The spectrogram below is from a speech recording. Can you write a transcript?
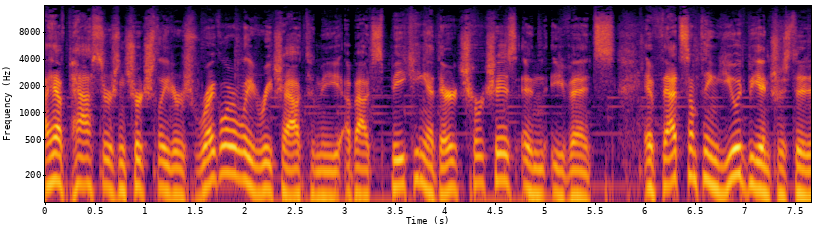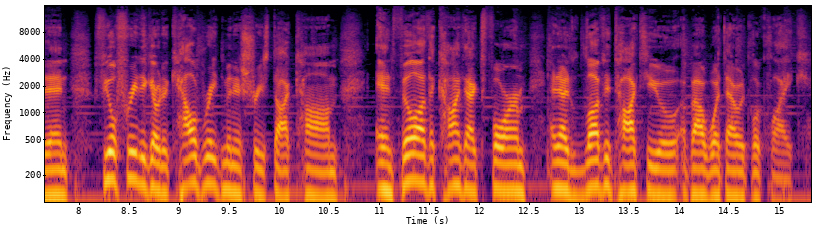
I have pastors and church leaders regularly reach out to me about speaking at their churches and events. If that's something you would be interested in, feel free to go to calibrateministries.com and fill out the contact form, and I'd love to talk to you about what that would look like.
